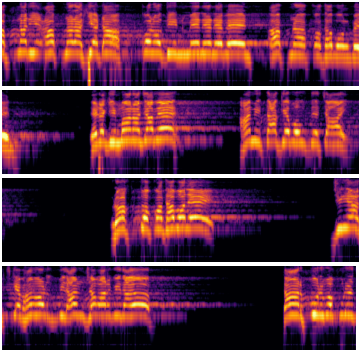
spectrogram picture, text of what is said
আপনারই আপনারা কি এটা কোনোদিন মেনে নেবেন? আপনারা কথা বলবেন। এটা কি মানা যাবে? আমি তাকে বলতে চাই, রক্ত কথা বলে। যিনি আজকে ভাঙড় বিধানসভার বিধায়ক, তার পূর্বপুরুষ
